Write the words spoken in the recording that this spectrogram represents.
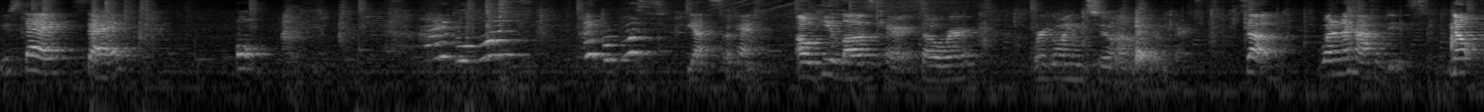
You stay, stay. Oh. Hi, Boo. Hi, Boo Boo. Yes, okay. Oh, he loves carrots, so we're we're going to um carrots. So one and a half of these. No,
